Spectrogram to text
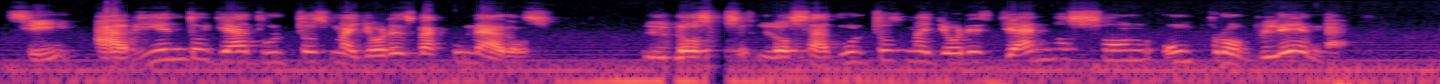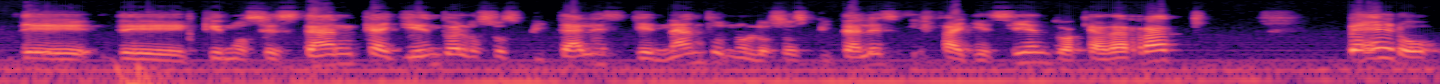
¿sí? Habiendo ya adultos mayores vacunados, los, los adultos mayores ya no son un problema de, de, que nos están cayendo a los hospitales, llenándonos los hospitales y falleciendo a cada rato. Pero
